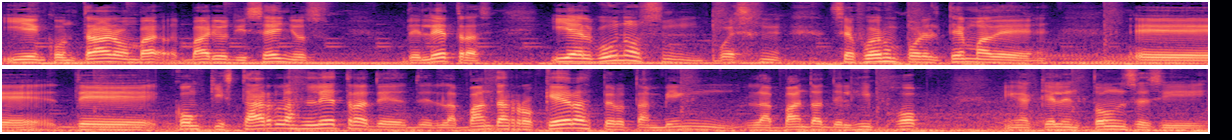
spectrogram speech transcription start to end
y encontraron varios diseños de letras. Y algunos mm, pues se fueron por el tema de eh, de conquistar las letras de, de, las bandas rockeras pero también las bandas del hip hop en aquel entonces. Y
